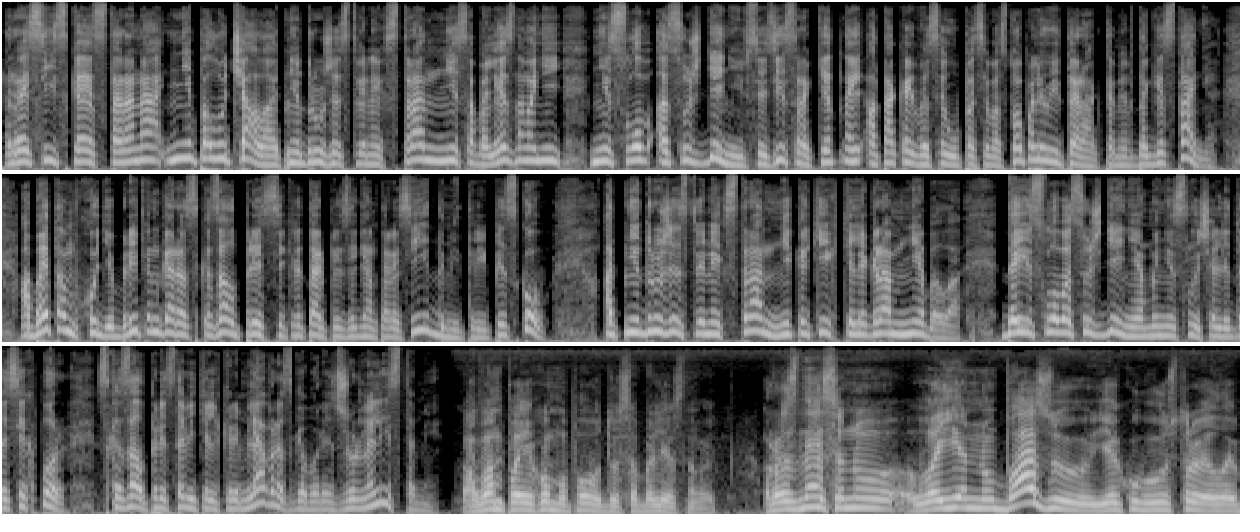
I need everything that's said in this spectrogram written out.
Российская сторона не получала от недружественных стран ни соболезнований, ни слов осуждений в связи с ракетной атакой ВСУ по Севастополю и терактами в Дагестане. Об этом в ходе брифинга рассказал пресс-секретарь президента России Дмитрий Песков. От недружественных стран никаких телеграмм не было. Да и слов осуждения мы не слышали до сих пор, сказал представитель Кремля в разговоре с журналистами. А вам по якому поводу соболезнувати? Рознесену воєнну базу, яку ви устроїли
